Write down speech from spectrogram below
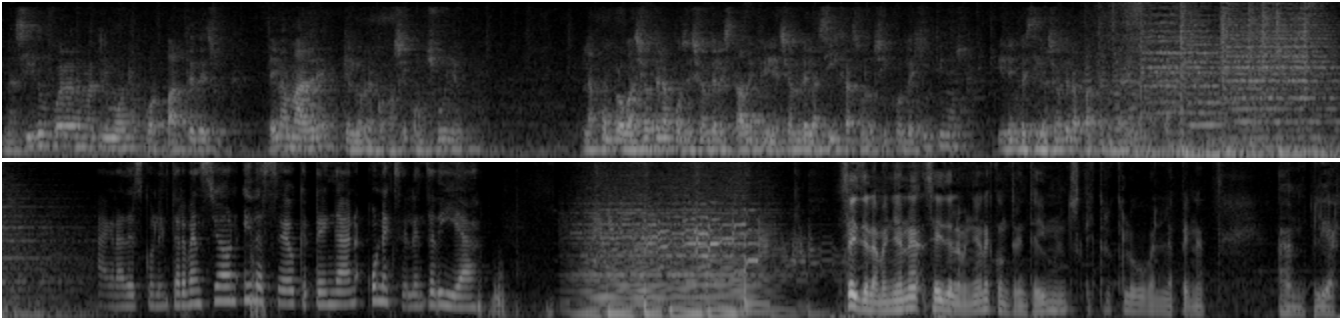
nacido fuera de matrimonio por parte de, de la madre que lo reconoce como suyo, la comprobación de la posesión del Estado y filiación de las hijas o los hijos legítimos y la investigación de la paternidad Agradezco la intervención y deseo que tengan un excelente día. 6 de la mañana, 6 de la mañana con 31 minutos, que creo que luego vale la pena ampliar,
